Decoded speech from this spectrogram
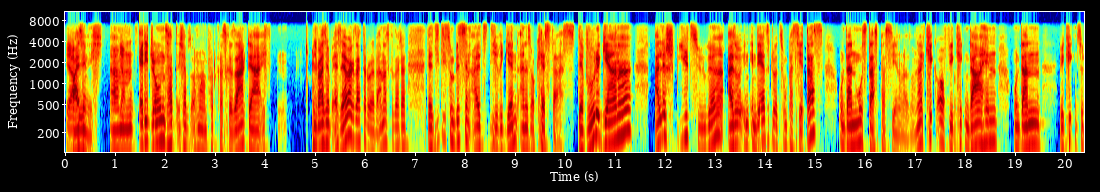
ja. Weiß ich nicht. Ähm, Eddie Jones hat, ich habe es auch mal im Podcast gesagt, der, ich, ich weiß nicht, ob er selber gesagt hat oder wer anders gesagt hat, der sieht sich so ein bisschen als Dirigent eines Orchesters. Der würde gerne alle Spielzüge, also in, in der Situation passiert das und dann muss das passieren oder so. Ne? Kickoff, wir kicken dahin und dann, wir kicken zu,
